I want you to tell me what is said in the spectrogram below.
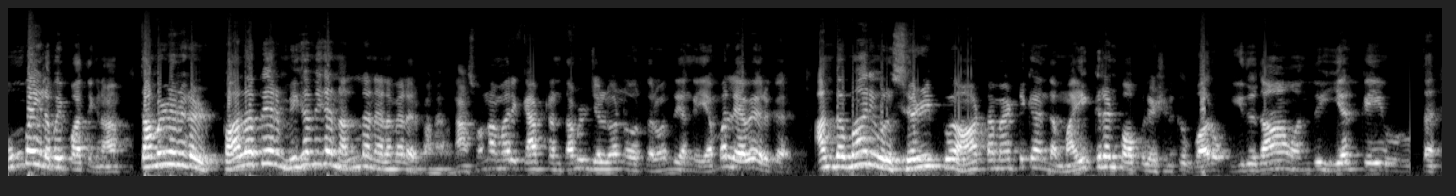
மும்பையில போய் பாத்தீங்கன்னா தமிழர்கள் பல பேர் மிக மிக நல்ல நிலைமையில இருப்பாங்க. நான் சொன்ன மாதிரி கேப்டன் தமிழ் செல்வன் ஒருத்தர் வந்து அங்க எம்எல்ஏவே இருக்காரு. அந்த மாதிரி ஒரு செழிப்பு ஆட்டோமேட்டிக்காக இந்த மைக்ரண்ட் பாப்புலேஷனுக்கு வரும். இதுதான் வந்து இயற்கை த-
